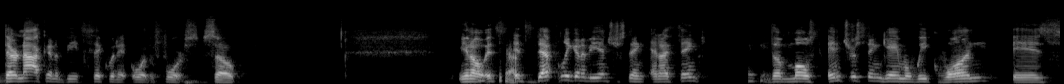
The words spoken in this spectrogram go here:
they're not going to beat Sick with It or the Force. So, you know, it's Yeah. it's definitely going to be interesting. And I think the most interesting game of Week One is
